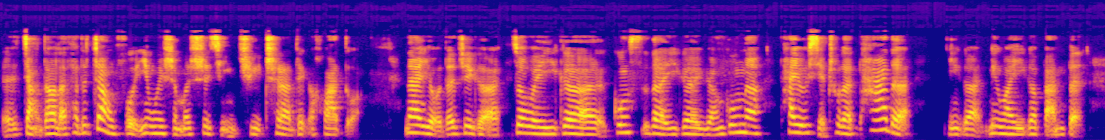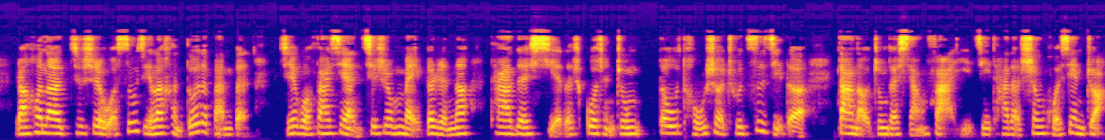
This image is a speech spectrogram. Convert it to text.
呃讲到了她的丈夫因为什么事情去吃了这个花朵，那有的这个作为一个公司的一个员工呢，他又写出了他的一个另外一个版本。然后呢，就是我搜集了很多的版本，结果发现其实每个人呢，他在写的过程中都投射出自己的大脑中的想法以及他的生活现状。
